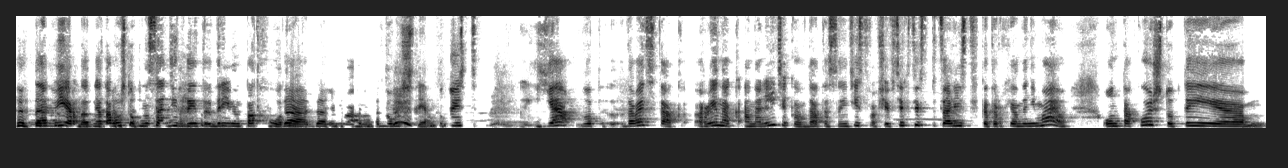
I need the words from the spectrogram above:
Наверное, для того, чтобы насадить data-driven подход, да, я да. понимаю, в том числе. Ну, то есть я, вот давайте так, рынок аналитиков, дата-сайентистов, вообще всех тех специалистов, которых я нанимаю, он такой, что ты эм,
